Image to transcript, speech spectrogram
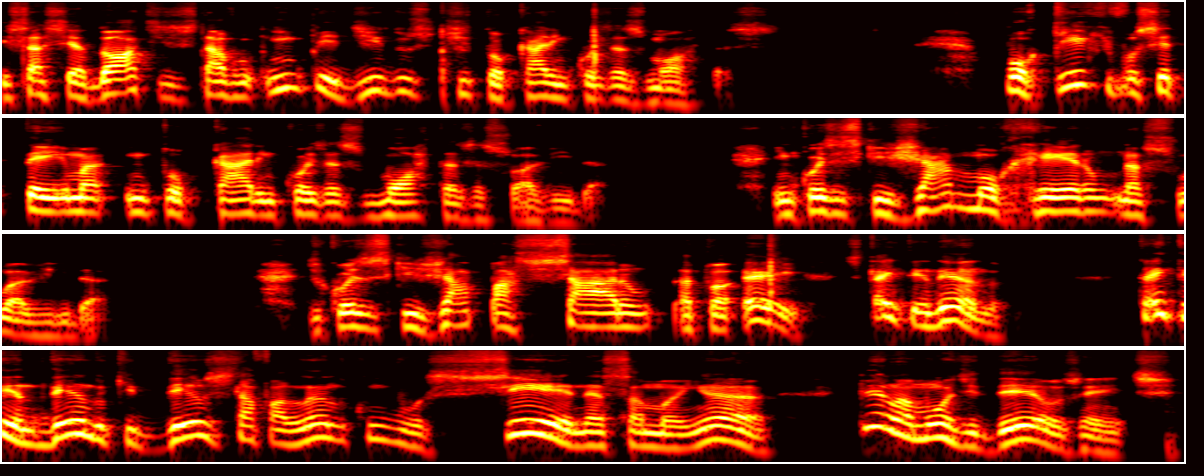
E sacerdotes estavam impedidos de tocar em coisas mortas. Por que, que você teima em tocar em coisas mortas da sua vida? Em coisas que já morreram na sua vida, de coisas que já passaram na tua. Ei, você está entendendo? Está entendendo que Deus está falando com você nessa manhã? Pelo amor de Deus, gente,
